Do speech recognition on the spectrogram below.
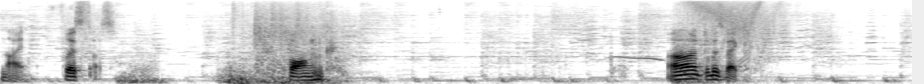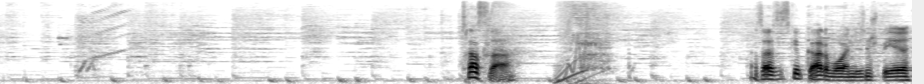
Nein, frisst das. Bonk. Und du bist weg. Trassler. Das heißt, es gibt gerade wo in diesem Spiel.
